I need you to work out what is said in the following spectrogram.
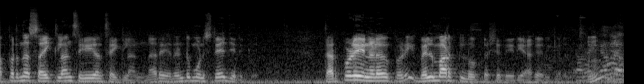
அப்புறம் தான் சைக்ளான் சிவியர் சைக்ளான் நிறைய ரெண்டு மூணு ஸ்டேஜ் இருக்கு. தற்போதைய நிலவுப்படி வெல்மார்க் லோ ப்ரெஷர் ஏரியாக இருக்கிறது.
